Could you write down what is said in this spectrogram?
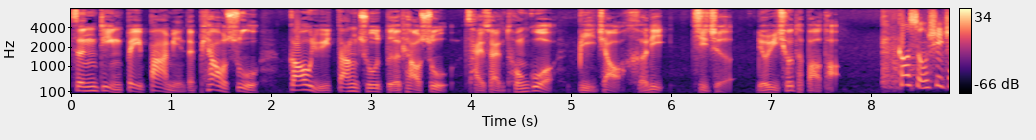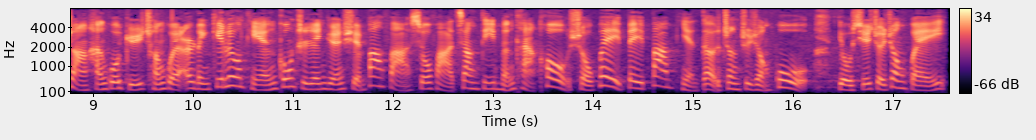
增订被罢免的票数高于当初得票数才算通过，比较合理。记者刘玉秋的报道。高雄市长韩国瑜成为二零一六年公职人员选罢法修法降低门槛后首位被罢免的政治人物。有学者认为。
